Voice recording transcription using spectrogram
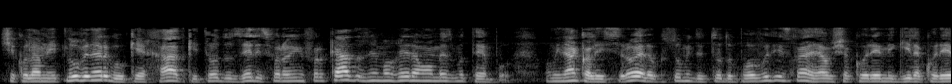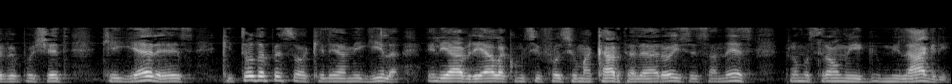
shikulam nitlu venergu que é errado que todos eles foram enforcados e morreram ao mesmo tempo o minakol Israel o costume de todo o povo de Israel shakore migila koreve poshet que yeres que toda pessoa que lê a Megillah, ele abre ela como se fosse uma carta, ele arois e sanês, para mostrar um milagre.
